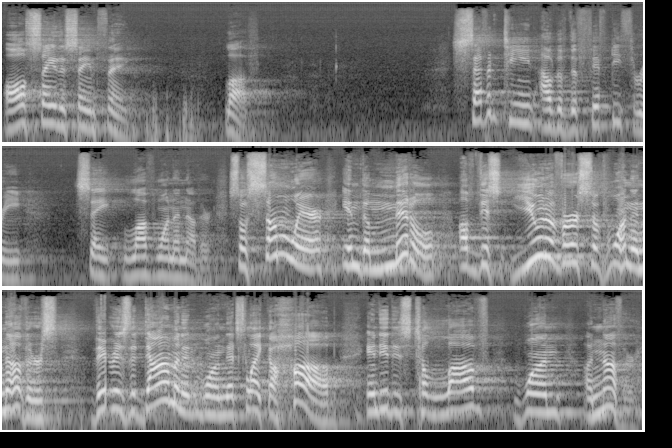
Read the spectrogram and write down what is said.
all say the same thing love. 17 out of the 53 say, love one another. So, somewhere in the middle of this universe of one another's, there is a dominant one that's like a hub, and it is to love one another.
